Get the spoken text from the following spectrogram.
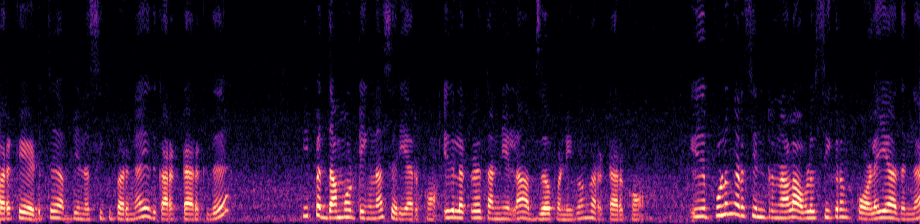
பறக்கை எடுத்து அப்படி நசுக்கி பாருங்கள் இது கரெக்டாக இருக்குது. இப்போ தம் விட்டிங்கன்னா சரியாக இருக்கும். இதில் இருக்கிற தண்ணியெல்லாம் அப்சர்வ் பண்ணிக்கும் கரெக்டாக இருக்கும். இது புழுங்கரிசின்றனால அவ்வளோ சீக்கிரம் குலையாதுங்க.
